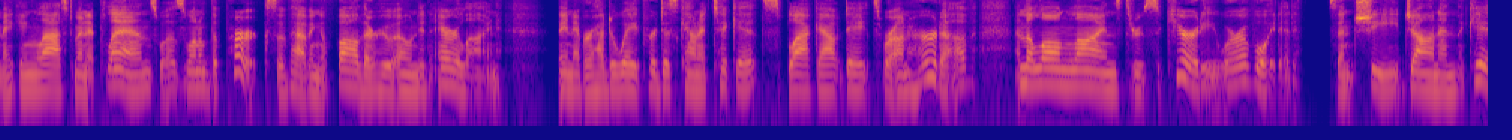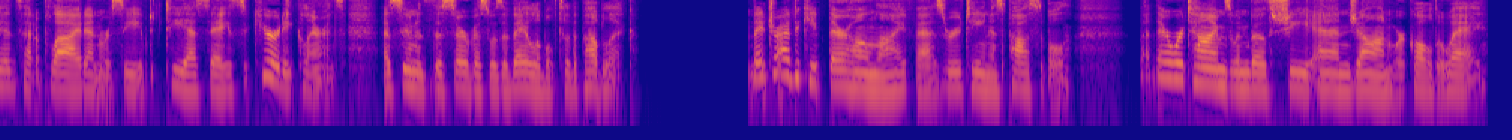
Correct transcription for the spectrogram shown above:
Making last minute plans was one of the perks of having a father who owned an airline. They never had to wait for discounted tickets, blackout dates were unheard of, and the long lines through security were avoided, since she, John, and the kids had applied and received TSA security clearance as soon as the service was available to the public. They tried to keep their home life as routine as possible, but there were times when both she and John were called away.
